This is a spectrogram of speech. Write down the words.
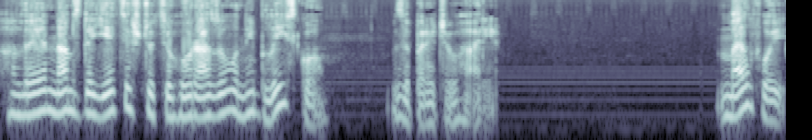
Але нам здається, що цього разу вони близько, заперечив Гаррі. Мелфой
